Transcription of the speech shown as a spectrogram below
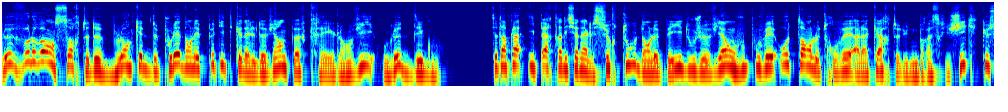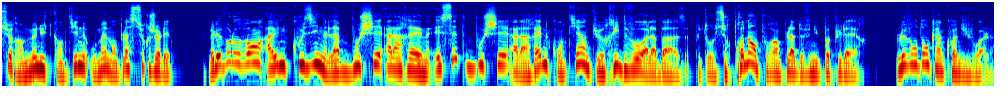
Le vol au vent, sorte de blanquette de poulet dont les petites quenelles de viande peuvent créer l'envie ou le dégoût. C'est un plat hyper traditionnel, surtout dans le pays d'où je viens où vous pouvez autant le trouver à la carte d'une brasserie chic que sur un menu de cantine ou même en place surgelée. Mais le vol au vent a une cousine, la bouchée à la reine, et cette bouchée à la reine contient du riz de veau à la base, plutôt surprenant pour un plat devenu populaire. Levons donc un coin du voile.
